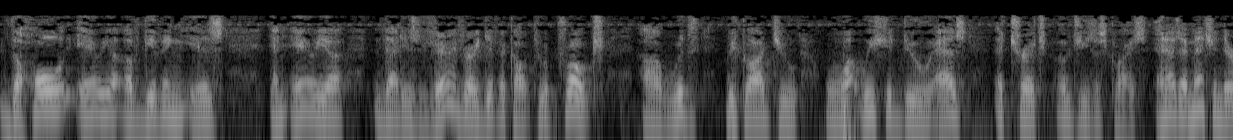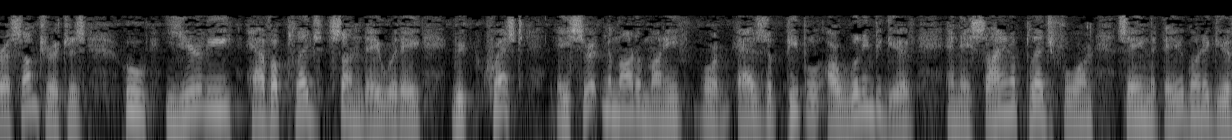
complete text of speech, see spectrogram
the whole area of giving is an area that is very, very difficult to approach uh, with regard to what we should do as a church of Jesus Christ. And as I mentioned, there are some churches who yearly have a pledge Sunday where they request a certain amount of money or as the people are willing to give and they sign a pledge form saying that they are going to give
